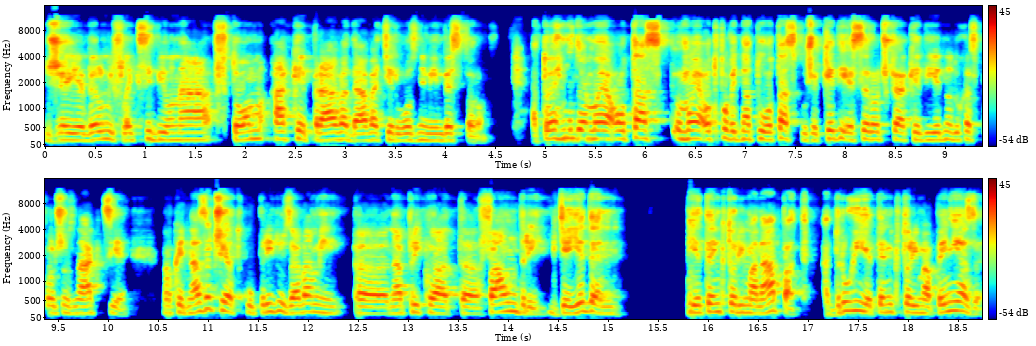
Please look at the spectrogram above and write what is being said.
že je veľmi flexibilná v tom, aké práva dávate rôznym investorom. A to je hneď aj moja, otázka, moja odpoveď na tú otázku, že kedy SROčka kedy jednoduchá spoločnosť na akcie. No keď na začiatku prídu za vami uh, napríklad uh, foundry, kde jeden je ten, ktorý má nápad a druhý je ten, ktorý má peniaze,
